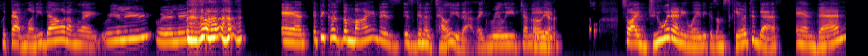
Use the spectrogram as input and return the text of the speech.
put that money down, I'm like, really, really. and it, because the mind is is gonna tell you that, like, really, Jamie. Oh, yeah. So I do it anyway because I'm scared to death. And then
